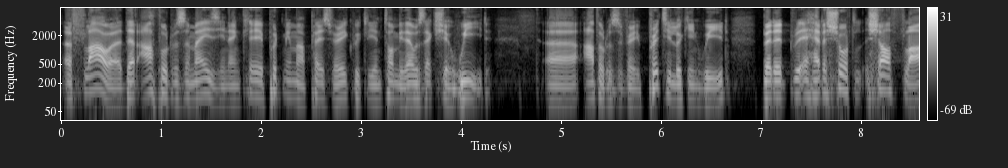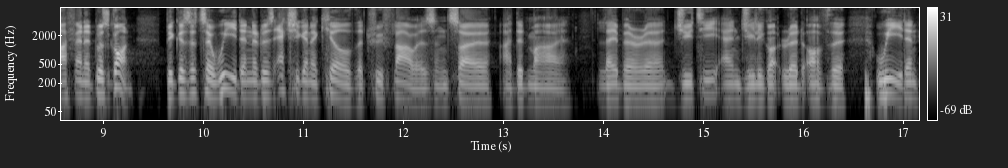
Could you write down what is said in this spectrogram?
a flower that I thought was amazing, and Claire put me in my place very quickly and told me that was actually a weed. Uh, I thought it was a very pretty looking weed, but it, had a short shelf life and it was gone because it's a weed and it was actually going to kill the true flowers. And so I did my labor uh, duty and Julie got rid of the weed. And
